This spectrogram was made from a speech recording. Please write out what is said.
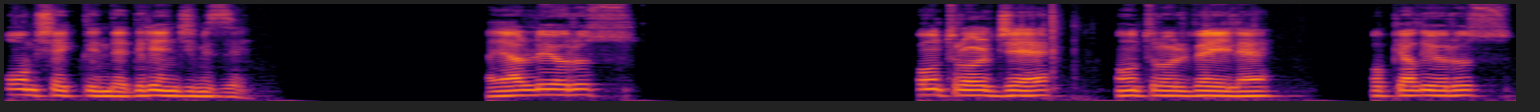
ohm şeklinde direncimizi ayarlıyoruz. Ctrl C, Ctrl V ile kopyalıyoruz.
